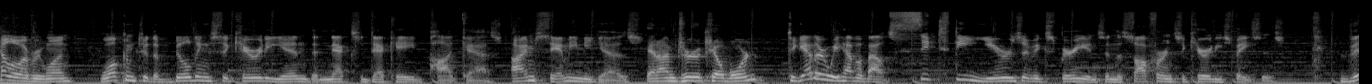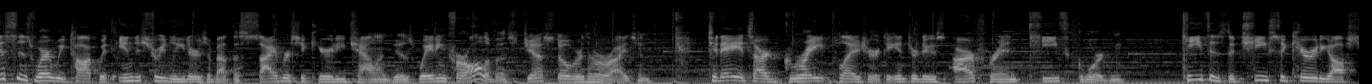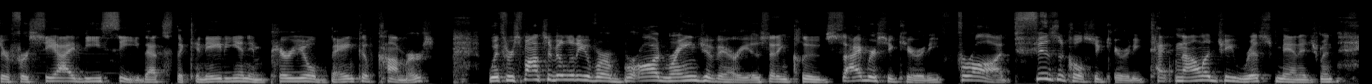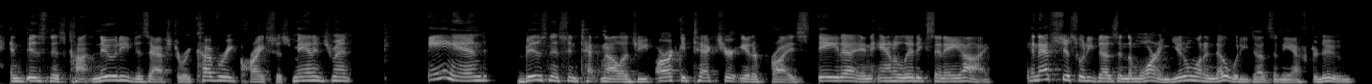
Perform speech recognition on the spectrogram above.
Hello, everyone. Welcome to the Building Security in the Next Decade podcast. I'm Sammy Migues. And I'm Drew Kilborn. Together, we have about 60 years of experience in the software and security spaces. This is where we talk with industry leaders about the cybersecurity challenges waiting for all of us just over the horizon. Today, it's our great pleasure to introduce our friend Keith Gordon. Keith is the Chief Security Officer for CIBC, that's the Canadian Imperial Bank of Commerce, with responsibility over a broad range of areas that include cybersecurity, fraud, physical security, technology risk management, and business continuity, disaster recovery, crisis management, and business and technology architecture, enterprise data, and analytics and AI. And that's just what he does in the morning. You don't want to know what he does in the afternoon.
